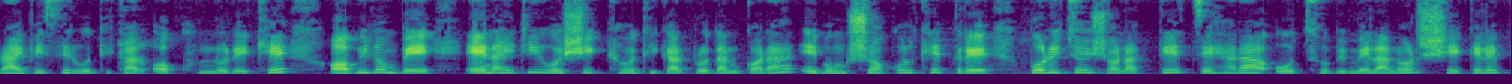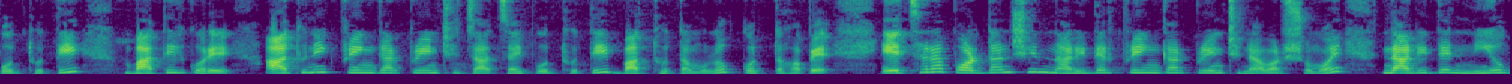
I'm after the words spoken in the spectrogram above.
প্রাইভেসির অধিকার অক্ষুণ্ণ রেখে অবিলম্বে এনআইটি ও শিক্ষা অধিকার প্রদান করা এবং সকল ক্ষেত্রে পরিচয় শনাক্তে চেহারা ও ছবি মেলানোর সেকেলে পদ্ধতি বাতিল করে আধুনিক ফিঙ্গারপ্রিন্ট যাচাই পদ্ধতি বাধ্যতামূলক করতে হবে। এছাড়া পর্দানশীল নারীদের ফিঙ্গার প্রিন্ট নেওয়ার সময় নারীদের নিয়োগ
